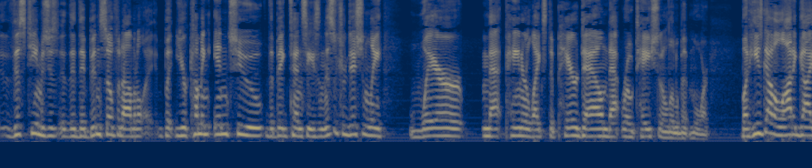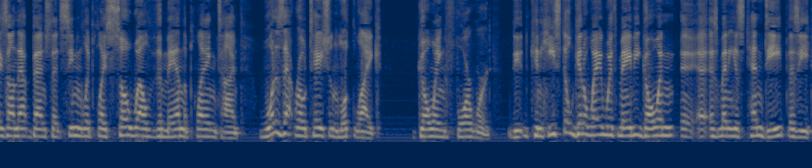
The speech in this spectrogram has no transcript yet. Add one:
this team is just they've been so phenomenal. But you're coming into the Big Ten season. This is traditionally where Matt Painter likes to pare down that rotation a little bit more but he's got a lot of guys on that bench that seemingly play so well to demand the playing time. What does that rotation look like going forward? Can he still get away with maybe going uh, as many as 10 deep? Does he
